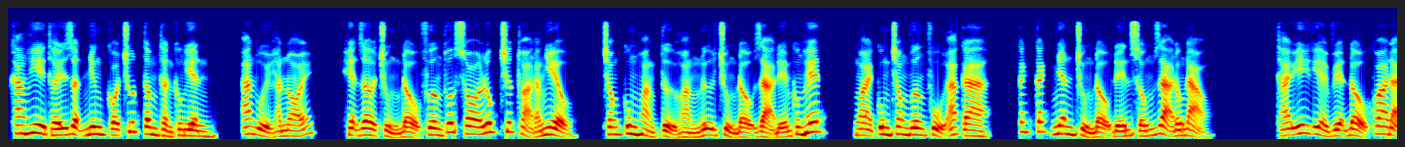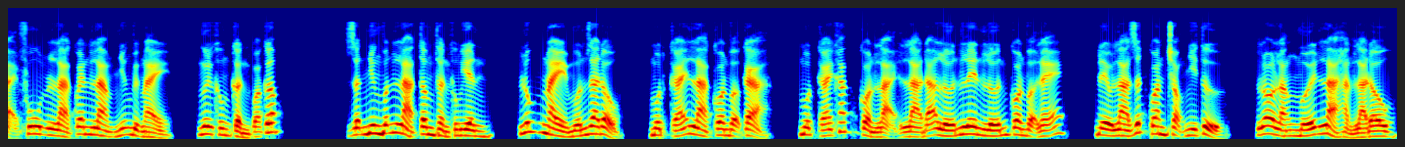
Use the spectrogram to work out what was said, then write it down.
Khang Hy thấy giận nhưng có chút tâm thần không yên, an ủi hắn nói, hiện giờ chủng đậu phương thuốc so lúc trước thỏa đáng nhiều, trong cung hoàng tử hoàng nữ chủng đậu giả đến không hết, ngoài cung trong vương phủ A ca, cách cách nhân chủng đậu đến sống giả đông đảo. Thái y y viện đậu khoa đại phu là quen làm những việc này, ngươi không cần quá cấp. Giận nhưng vẫn là tâm thần không yên, lúc này muốn ra đậu, một cái là con vợ cả, một cái khác còn lại là đã lớn lên lớn con vợ lẽ, đều là rất quan trọng nhi tử, lo lắng mới là hẳn là đâu.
